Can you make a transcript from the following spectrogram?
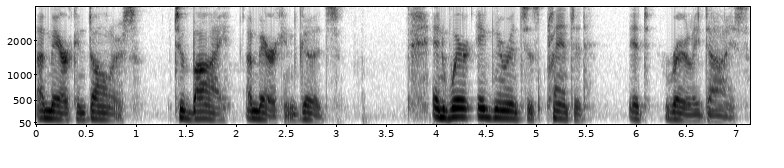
American dollars to buy American goods. And where ignorance is planted, it rarely dies.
